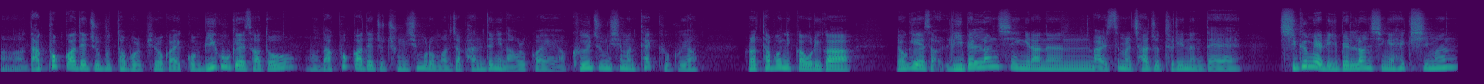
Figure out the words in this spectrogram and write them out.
어, 낙폭과대주부터 볼 필요가 있고 미국에서도 어, 낙폭과대주 중심으로 먼저 반등이 나올 거예요. 그 중심은 tech고요. 그렇다 보니까 우리가 여기에서 rebalancing이라는 말씀을 자주 드리는데 지금의 rebalancing의 핵심은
